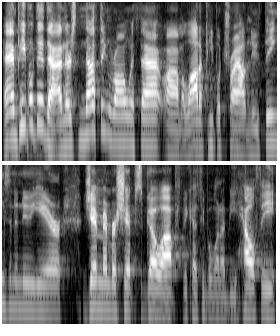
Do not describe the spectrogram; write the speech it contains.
And people did that, and there's nothing wrong with that. Um, a lot of people try out new things in the new year. Gym memberships go up because people want to be healthy,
